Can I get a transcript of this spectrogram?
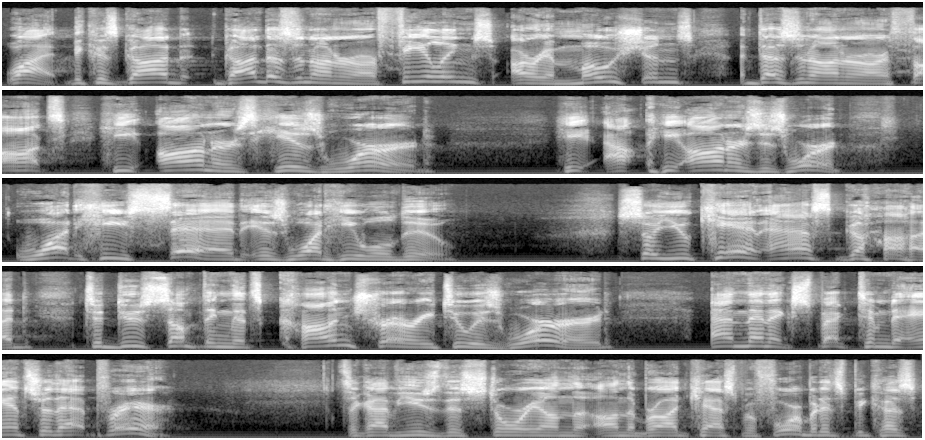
Why? Because God God doesn't honor our feelings, our emotions, doesn't honor our thoughts. He honors his word. He uh, he honors his word what he said is what he will do. So you can't ask God to do something that's contrary to his word and then expect him to answer that prayer. It's like I've used this story on the on the broadcast before, but it's because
